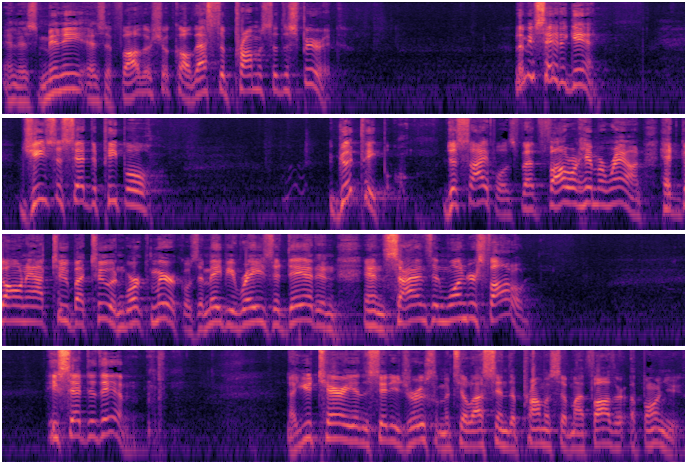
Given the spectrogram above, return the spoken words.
and as many as the Father shall call. That's the promise of the Spirit. Let me say it again. Jesus said to people, good people, disciples that followed him around, had gone out two by two and worked miracles and maybe raised the dead, and, and signs and wonders followed. He said to them, Now you tarry in the city of Jerusalem until I send the promise of my Father upon you.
